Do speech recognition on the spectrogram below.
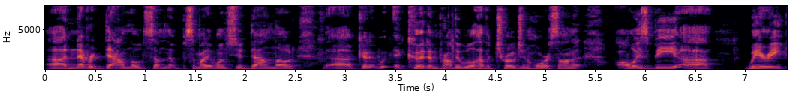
Uh, never download something that somebody wants you to download. Uh, could, it could and probably will have a Trojan horse on it. Always be uh, weary,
